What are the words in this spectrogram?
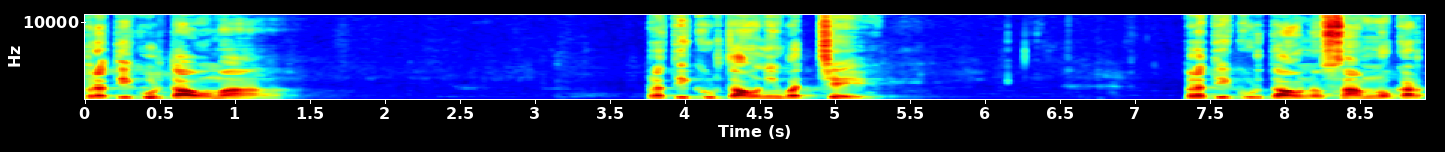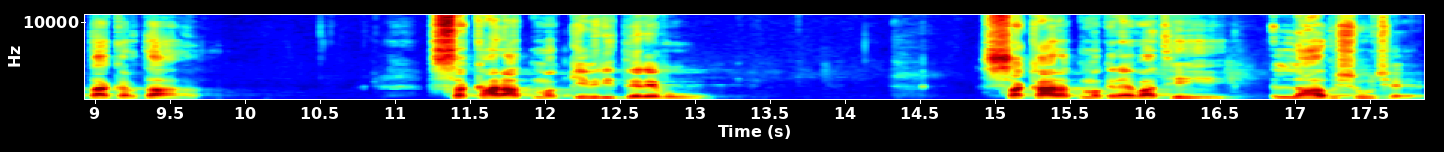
પ્રતિકૂળતાઓમાં, પ્રતિકૂળતાઓની વચ્ચે પ્રતિકૂળતાઓનો સામનો કરતાં કરતાં સકારાત્મક કેવી રીતે રહેવું? સકારાત્મક રહેવાથી લાભ શું છે?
